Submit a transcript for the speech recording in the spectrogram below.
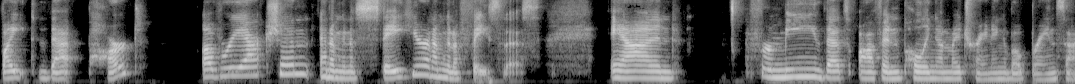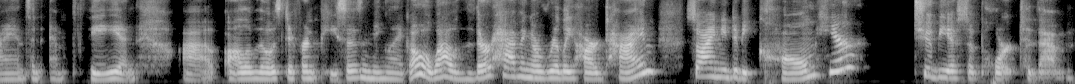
fight that part of reaction and I'm going to stay here and I'm going to face this. And for me, that's often pulling on my training about brain science and empathy and uh, all of those different pieces and being like, oh, wow, they're having a really hard time. So I need to be calm here to be a support to them.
